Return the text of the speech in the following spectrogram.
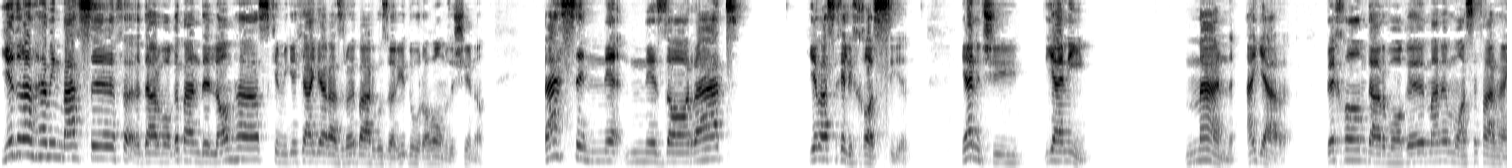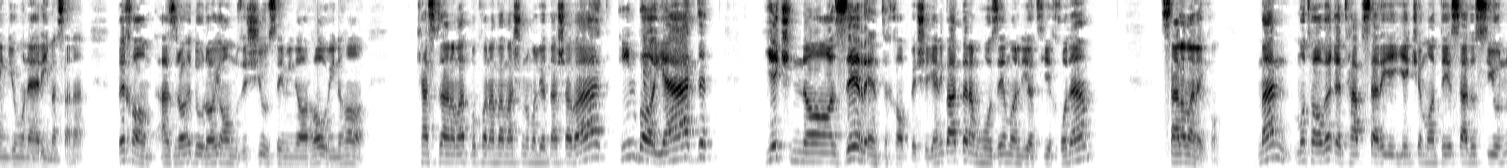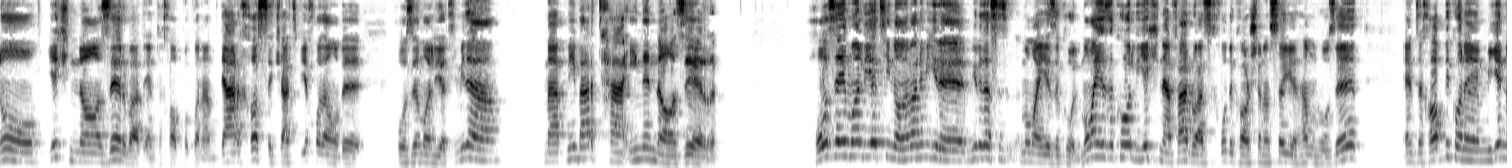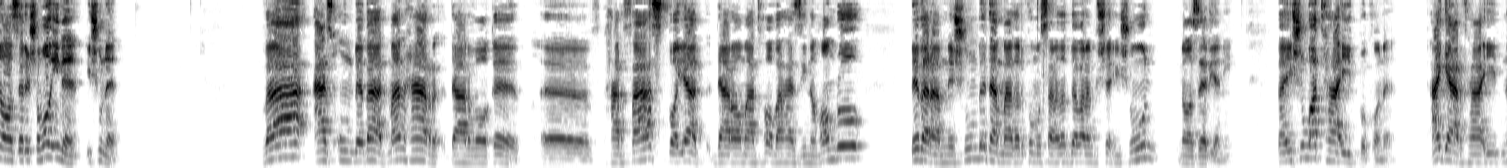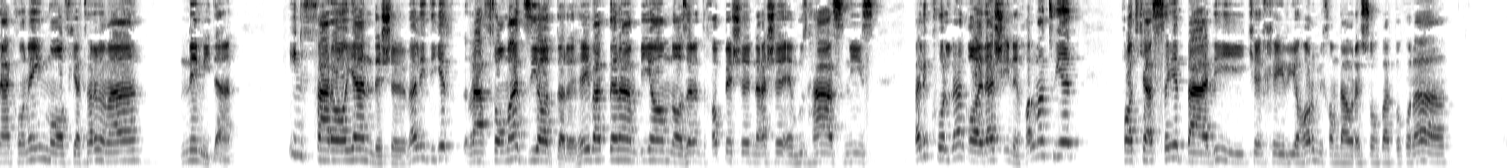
یه دونم همین بحث در واقع بندلام هست که میگه که اگر از راه برگزاری دوره ها آموزشی اینا. بحث نظارت یه بحث خیلی خاصیه. یعنی چی؟ یعنی من اگر بخوام در واقع من مؤسسه فرهنگی هنری مثلا بخوام از راه دوره های آموزشی و سمینارها و اینها کسب درآمد بکنم و مشمول مالیات نشود این باید یک ناظر انتخاب بشه. یعنی باید برم حوزه مالیاتی خودم. سلام علیکم. من مطابق تبصره یک ماده 139 یک ناظر باید انتخاب بکنم. درخواست کتبی خودم رو به حوزه مالیاتی میدم. مبنی بر تعیین ناظر. حوزه مالیاتی نامه منو می‌گیره میره دست ممیز کل. ممیز کل یک نفر رو از خود کارشناسای همون حوزه انتخاب می‌کنه میگه ناظر شما اینه ایشونه. و از اون به بعد من هر در واقع هر فصل باید درآمدها و هزینه هام رو ببرم نشون بدم مدارک و مستندات ببرم پیش ایشون. ناظر یعنی. و ایشون باید تایید بکنه. اگر تایید نکنه این معافیت رو به من نمیدن. این فرایندشه ولی دیگه رفت آمد زیاد داره. هی باید برم بیام ناظر انتخاب بشه نشه امروز هست نیست. ولی کلا قاعدش اینه. حالا من توی پادکست بعدی که خیریه ها رو می‌خوام دربارش صحبت بکنم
